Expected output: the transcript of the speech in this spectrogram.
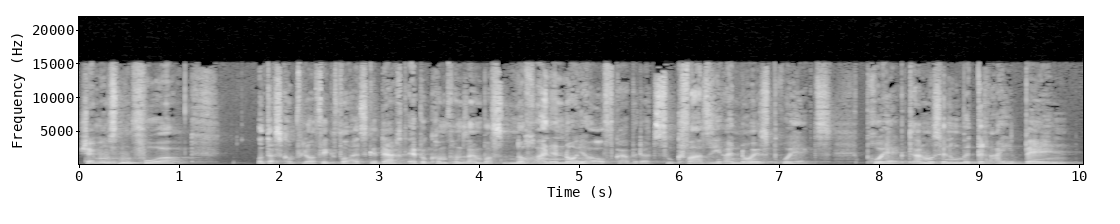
Stellen wir uns nun vor, und das kommt viel häufiger vor als gedacht, er bekommt von seinem Boss noch eine neue Aufgabe dazu, quasi ein neues Projekt. Projekt. Dann muss er nun mit drei Bällen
